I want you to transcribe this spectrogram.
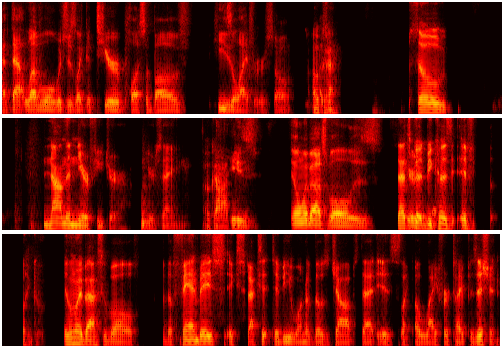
at that level, which is like a tier plus above, he's a lifer. So okay. So, not in the near future, you're saying? Okay, nah, he's Illinois basketball is that's good because if like Illinois basketball, the fan base expects it to be one of those jobs that is like a lifer type position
